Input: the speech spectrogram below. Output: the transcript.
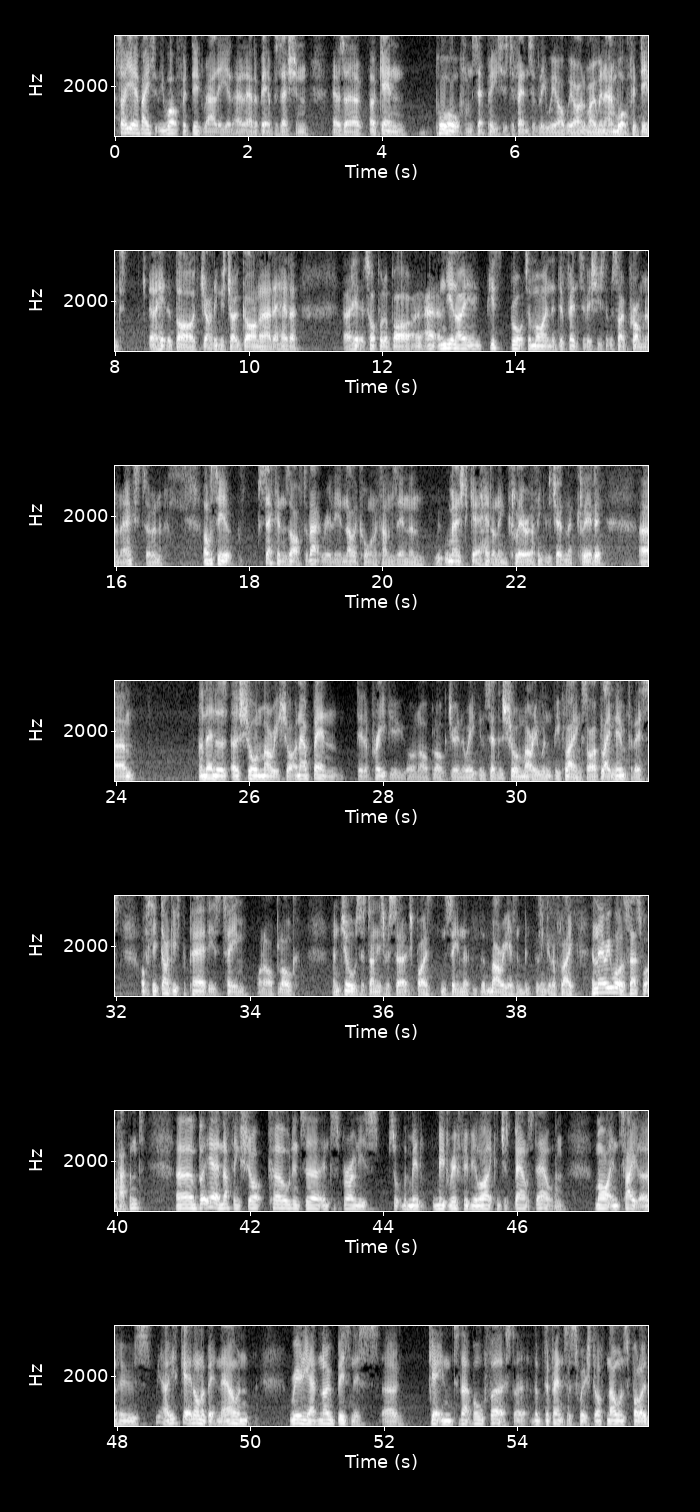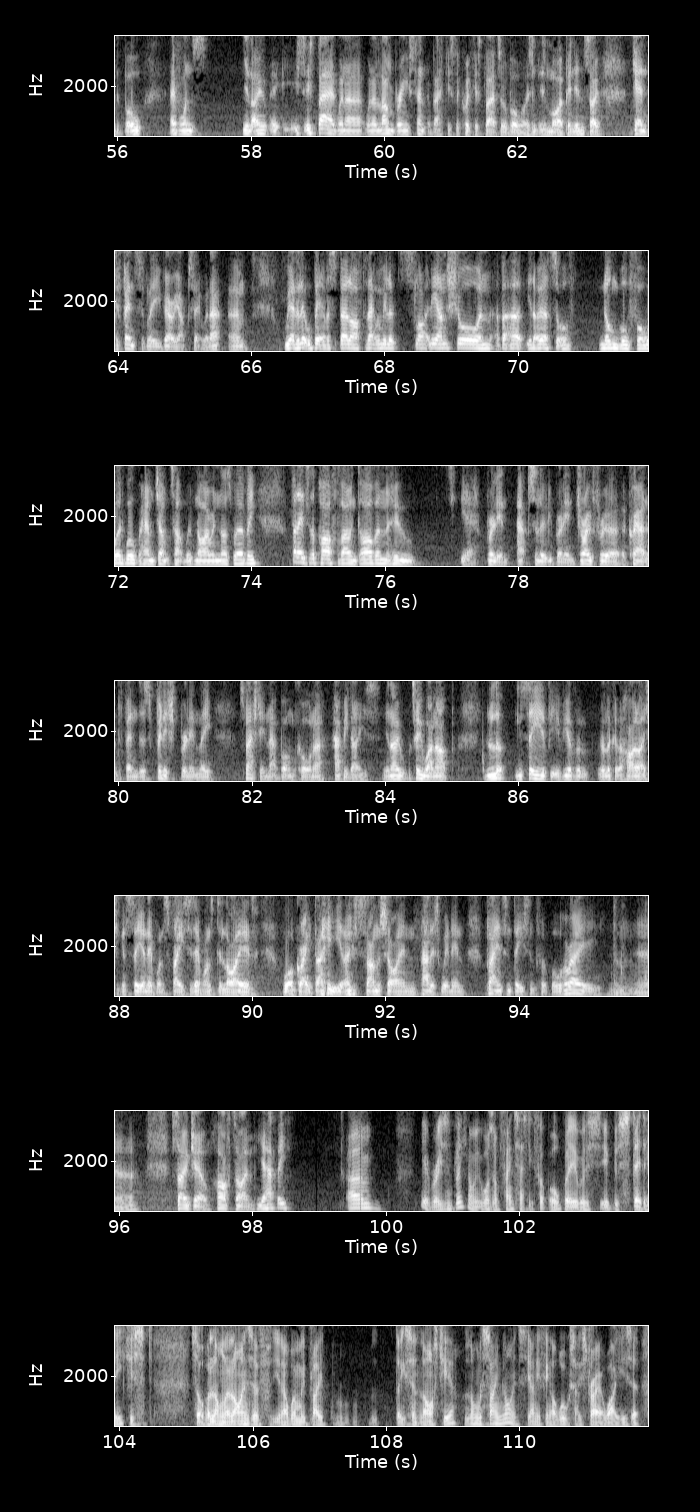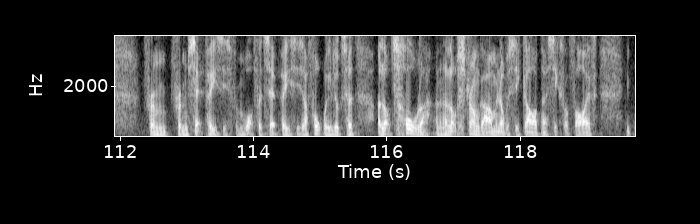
so yeah, basically, Watford did rally and, and had a bit of possession. There was a again poor from set pieces defensively. We are we are at the moment, and Watford did uh, hit the bar. I think it was Joe Garner had a header. Uh, hit the top of the bar, and, and, you know it just brought to mind the defensive issues that were so prominent at Exeter, and obviously seconds after that, really, another corner comes in, and we, we managed to get a head on it and clear it. I think it was Jed that cleared it. Um, and then a, a, Sean Murray shot. And now Ben did a preview on our blog during the week and said that Sean Murray wouldn't be playing, so I blame him for this. Obviously, Dougie's prepared his team on our blog, and Jules has done his research by and seen that, that Murray isn't isn't going to play, and there he was. That's what happened. Um, but yeah, nothing shot, curled into into Speroni's sort of the mid midriff, if you like, and just bounced out. And Martin Taylor, who's you know he's getting on a bit now and really had no business uh, getting to that ball first. Uh, the defence has switched off. No one's followed the ball. Everyone's you know it's, it's bad when a when a lumbering centre back is the quickest player to a ball, is, is my opinion. So again, defensively, very upset with that. Um, we had a little bit of a spell after that when we looked slightly unsure and but uh, you know a sort of long ball forward. Wilbraham jumped up with Nyron Nosworthy, fell into the path of Owen Garvin, who yeah, brilliant, absolutely brilliant. Drove through a, a, crowd of defenders, finished brilliantly, smashed it in that bottom corner. Happy days, you know, two one up. Look, you see if you, if you ever look at the highlights, you can see on everyone's faces, everyone's delighted. What a great day, you know, sunshine, Palace winning, playing some decent football, hooray! And, yeah. So, Joe, half time, you happy? Um, yeah, reasonably. I mean, it wasn't fantastic football, but it was it was steady. Just sort of along the lines of you know when we played decent last year, along the same lines. The only thing I will say straight away is that from from set pieces, from Watford set pieces, I thought we looked a, a lot taller and a lot stronger. I mean, obviously Gardner, six foot five,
